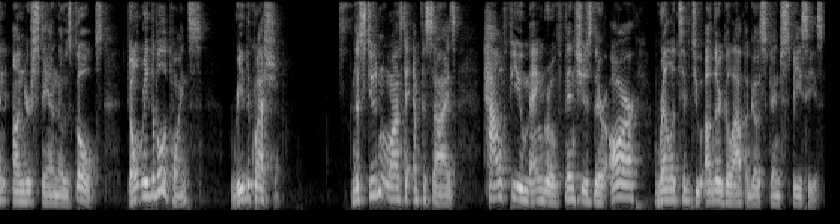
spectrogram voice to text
and understand those goals. Don't read the bullet points, read the question. The student wants to emphasize how few mangrove finches there are relative to other Galapagos finch species.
